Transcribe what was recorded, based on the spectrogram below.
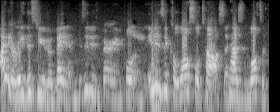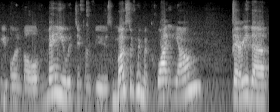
I'm going to read this to you verbatim because it is very important. It is a colossal task that has lots of people involved, many with different views, most of whom are quite young. They're either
